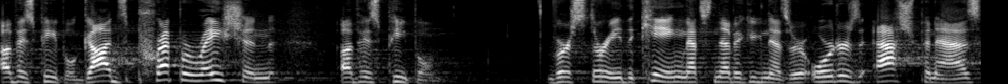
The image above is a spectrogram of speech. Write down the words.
of His people. God's preparation of his people. Verse 3 the king, that's Nebuchadnezzar, orders Ashpenaz,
